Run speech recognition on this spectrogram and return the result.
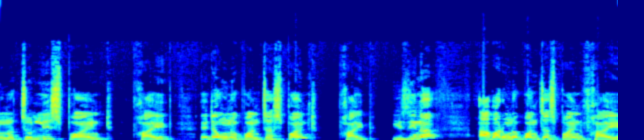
উনচল্লিশ পয়েন্ট ফাইভ এটা উনপঞ্চাশ পয়েন্ট ফাইভ ইজি না? আবার উনপঞ্চাশ পয়েন্ট ফাইভ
